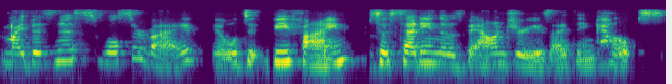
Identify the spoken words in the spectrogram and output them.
my business will survive. It will be fine. So, setting those boundaries, I think, helps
